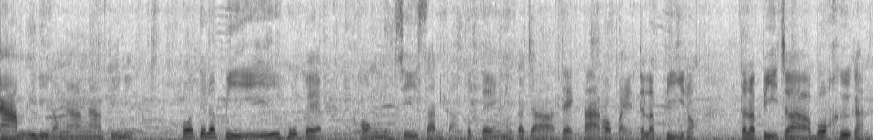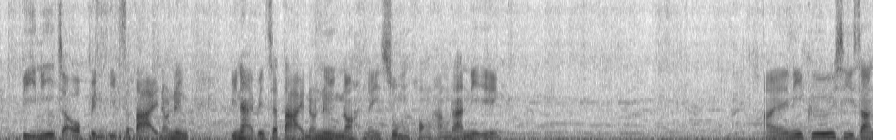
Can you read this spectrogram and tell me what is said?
งามอีดีแล้วงามงามปีนี้เพราะแต่ละปีรูปแบบของสีสันการตกแต่งมันก็จะแตกต่างออกไปแต่ละปีเนาะแต่ละปีจะบอคือกัน ปีนี้จะออกเป็นอีกสไตล์เนาะหนึ่ง ปีน้าเป็นสไตล์เนาะหนึ่งเนาะในซุ้มของทางด้านนี้เองอันนี้คือสีสัน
